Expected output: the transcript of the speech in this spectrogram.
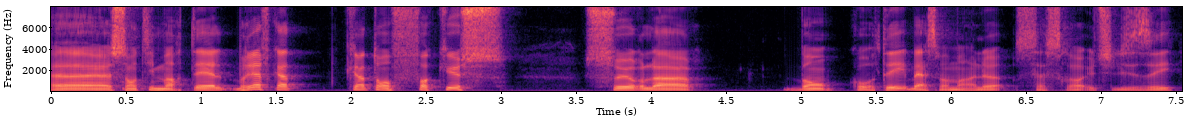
Euh, sont immortels. Bref, quand, on focus sur leur bon côté, ben à ce moment-là, ça sera utilisé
